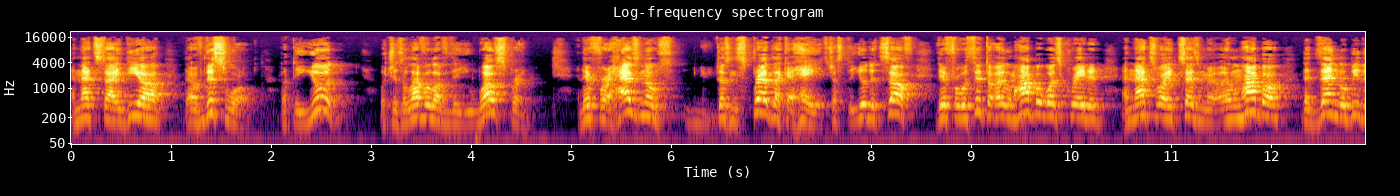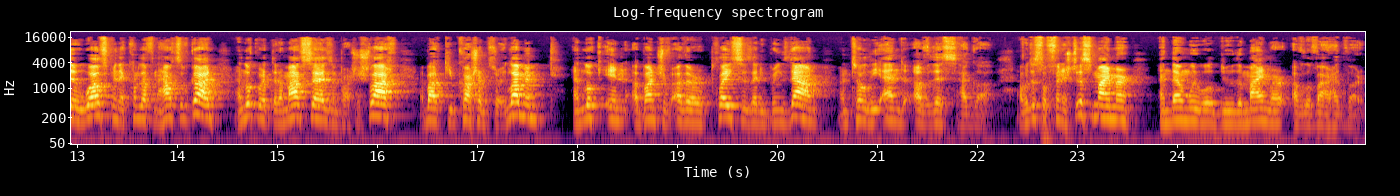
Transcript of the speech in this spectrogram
And that's the idea of this world. But the yud, which is a level of the wellspring, and therefore it has no, doesn't spread like a hay. It's just the yud itself. Therefore, with it, the olam haba was created, and that's why it says in olam haba that then will be the wellspring that comes up from the house of God. And look what the Ramaz says in Parsha Shlach about Kib Kasham Lamim, and look in a bunch of other places that he brings down until the end of this Haggah. And with this, we'll finish this mimer, and then we will do the mimer of Levar Hadvarim.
